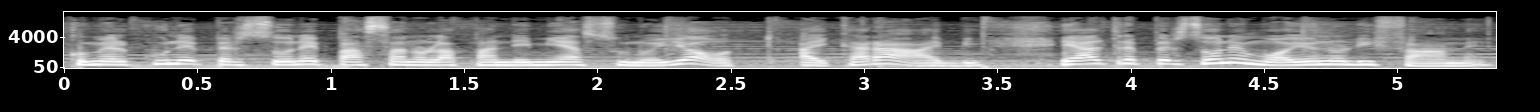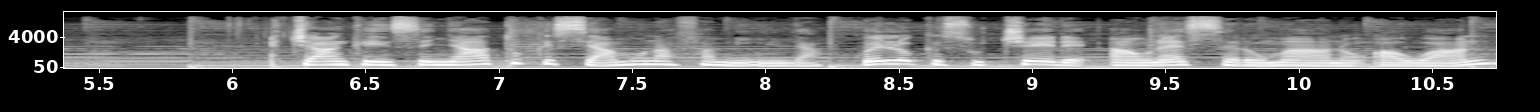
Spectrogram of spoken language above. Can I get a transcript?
Come alcune persone passano la pandemia su uno yacht ai Caraibi e altre persone muoiono di fame. Ci ha anche insegnato che siamo una famiglia. Quello che succede a un essere umano, a One,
